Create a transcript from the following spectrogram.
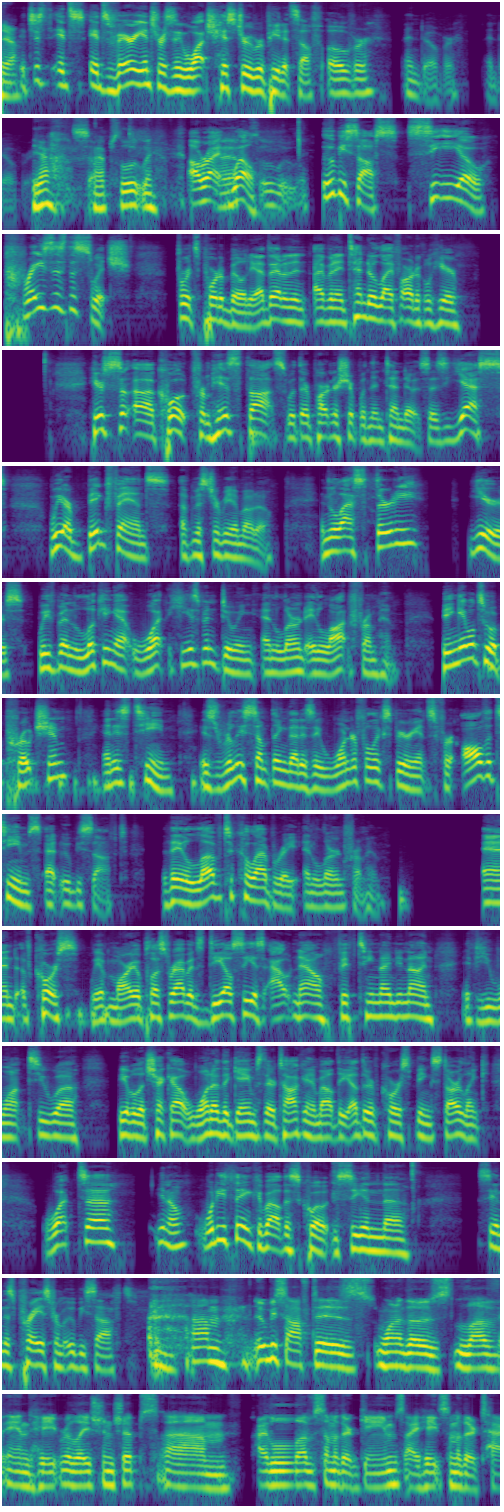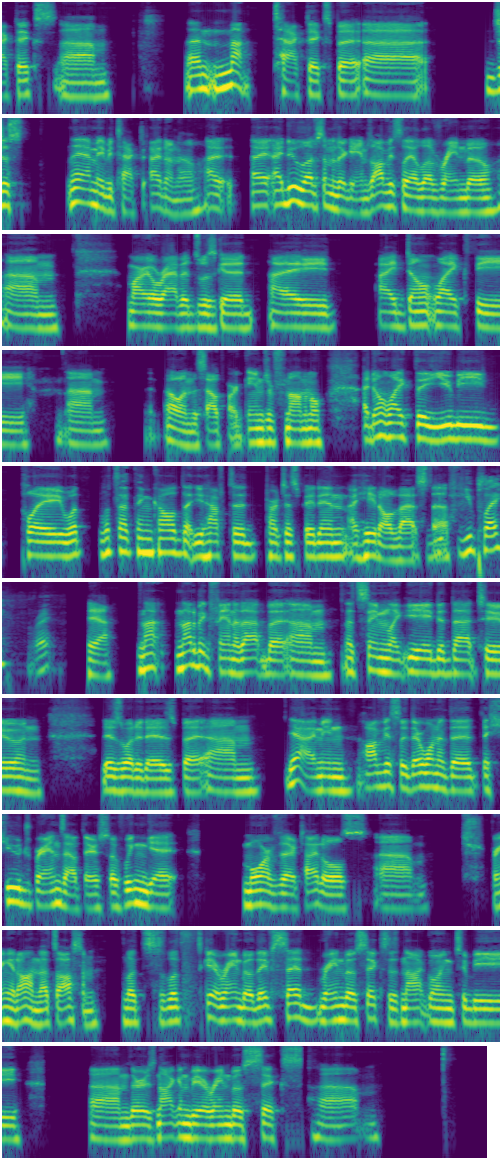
yeah, it's just it's it's very interesting to watch history repeat itself over and over and over. Yeah, so. absolutely. All right. Absolutely. Well, Ubisoft's CEO praises the Switch for its portability. I've got an I have a Nintendo Life article here Here's uh, a quote from his thoughts with their partnership with Nintendo. It says, Yes, we are big fans of Mr. Miyamoto. In the last 30 years, we've been looking at what he has been doing and learned a lot from him. Being able to approach him and his team is really something that is a wonderful experience for all the teams at Ubisoft. They love to collaborate and learn from him. And of course, we have Mario plus Rabbids DLC is out now, fifteen ninety nine. If you want to uh, be able to check out one of the games they're talking about, the other, of course, being Starlink. What uh, you know? What do you think about this quote and seeing uh, seeing this praise from Ubisoft? Um, Ubisoft is one of those love and hate relationships. Um, I love some of their games. I hate some of their tactics. Um, and not tactics, but uh, just yeah, maybe tact. I don't know. I, I, I do love some of their games. Obviously, I love Rainbow. Um, Mario Rabbids was good. I I don't like the um, oh, and the South Park games are phenomenal. I don't like the UB play. What what's that thing called that you have to participate in? I hate all that stuff. You, you play right? Yeah, not not a big fan of that, but um, that same like EA did that too, and it is what it is. But um, yeah, I mean, obviously they're one of the the huge brands out there. So if we can get more of their titles, um, bring it on. That's awesome. Let's let's get Rainbow. They've said Rainbow Six is not going to be. Um, there is not going to be a Rainbow Six. Um,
